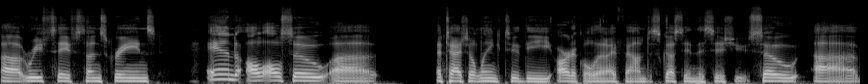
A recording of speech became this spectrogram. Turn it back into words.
uh, reef safe sunscreens. And I'll also uh, attach a link to the article that I found discussing this issue. So uh,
